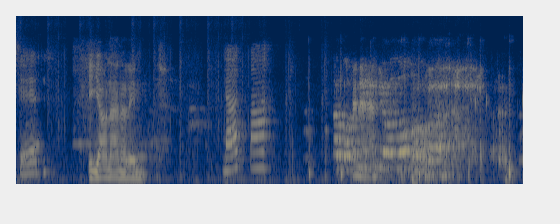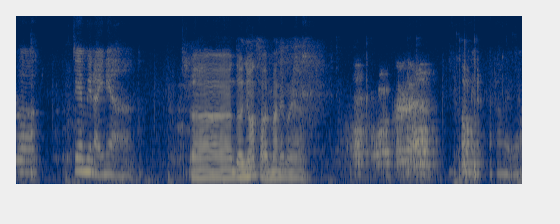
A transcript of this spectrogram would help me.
เช็ดอีกยาวนานนะเลนดัดปะไปไหนอะเออเจมส์อยู่ไหนเนี่ย เอ่อเดินย้อนสอนมาได้ไหมอะทางไหนทางไหนวะ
